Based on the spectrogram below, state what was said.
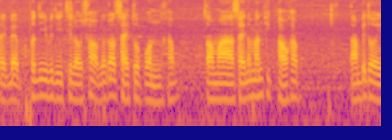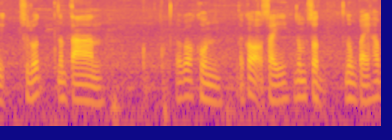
ใส่แบบพอดีพอดีที่เราชอบ แล้วก็ใส่ตัวป่นครับ ต่อมาใส่น้ำมันพริกเผาครับ ตามไปโดยชูรสน้ำตาล แล้วก็คนแล้วก็ใส่นมสดลงไปครับ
